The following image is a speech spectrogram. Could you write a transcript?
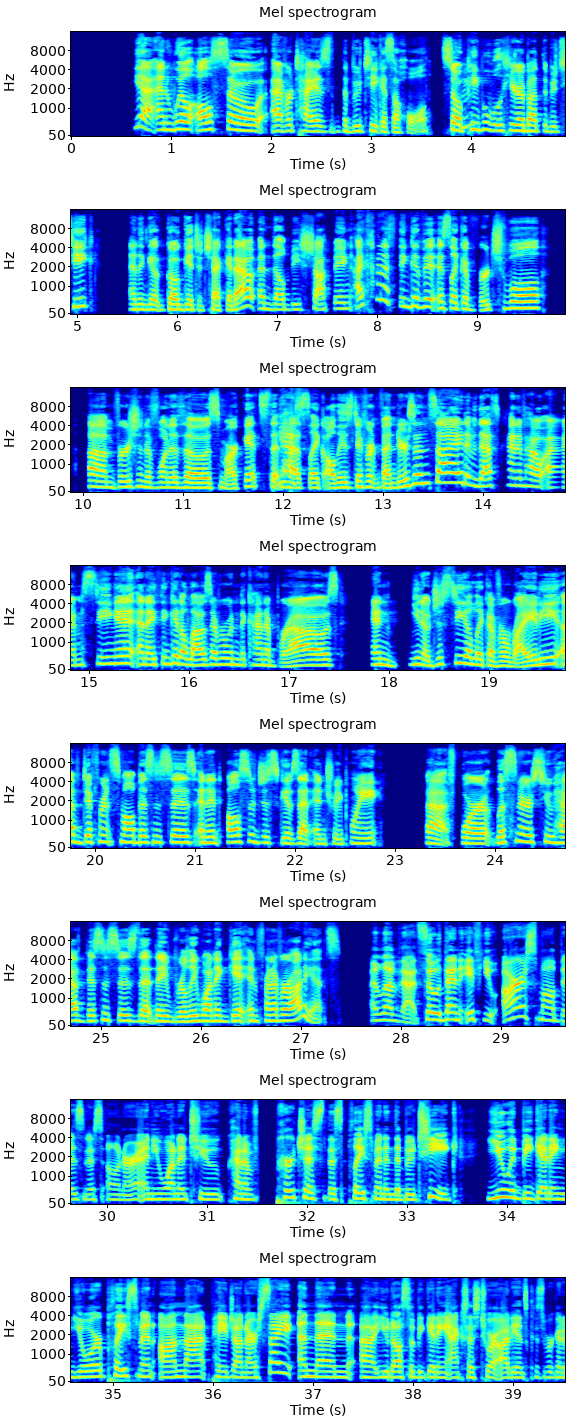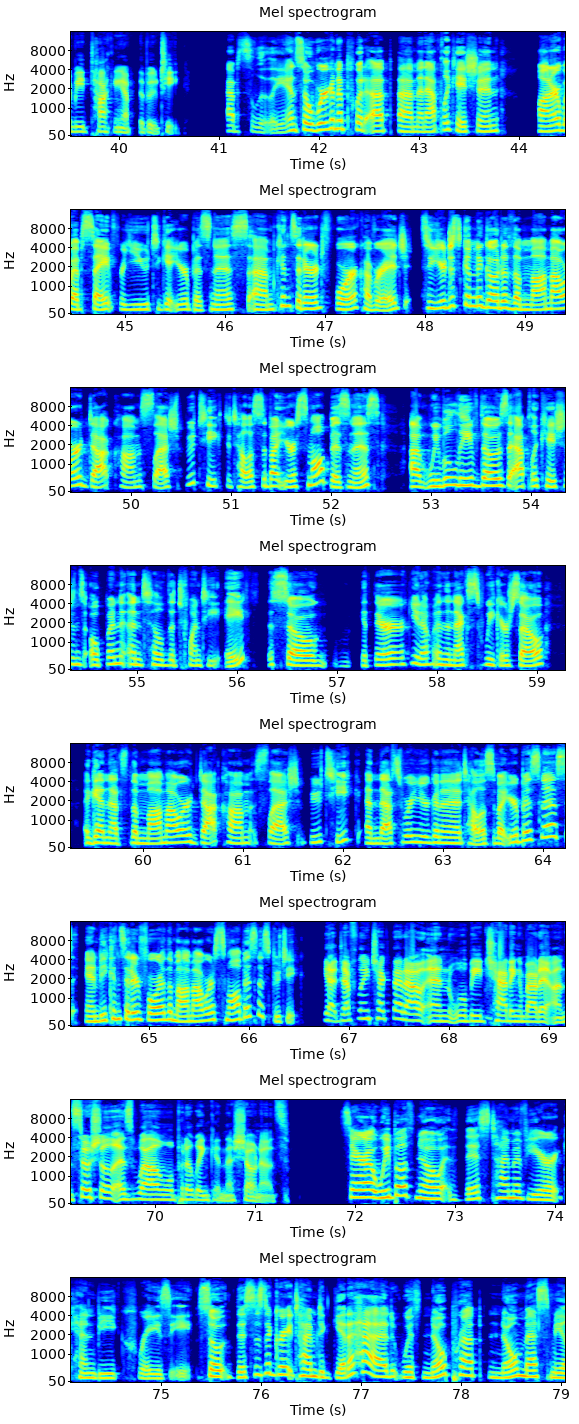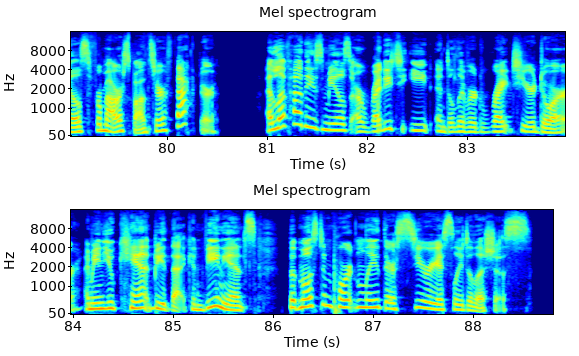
Yeah. And we'll also advertise the boutique as a whole. So, mm-hmm. people will hear about the boutique and then go, get to check it out and they'll be shopping. I kind of think of it as like a virtual um, version of one of those markets that yes. has like all these different vendors inside. I mean, that's kind of how I'm seeing it. And I think it allows everyone to kind of browse and, you know, just see a, like a variety of different small businesses. And it also just gives that entry point uh, for listeners who have businesses that they really want to get in front of our audience. I love that. So then if you are a small business owner and you wanted to kind of purchase this placement in the boutique, you would be getting your placement on that page on our site. And then uh, you'd also be getting access to our audience because we're going to be talking up the boutique. Absolutely. And so we're going to put up um, an application on our website for you to get your business um, considered for coverage. So you're just going to go to themomhour.com slash boutique to tell us about your small business. Uh, we will leave those applications open until the 28th. So get there, you know, in the next week or so. Again, that's the momhour.com slash boutique. And that's where you're going to tell us about your business and be considered for the Mom Hour Small Business Boutique. Yeah, definitely check that out. And we'll be chatting about it on social as well. And we'll put a link in the show notes. Sarah, we both know this time of year can be crazy. So, this is a great time to get ahead with no prep, no mess meals from our sponsor, Factor. I love how these meals are ready to eat and delivered right to your door. I mean, you can't beat that convenience, but most importantly, they're seriously delicious.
